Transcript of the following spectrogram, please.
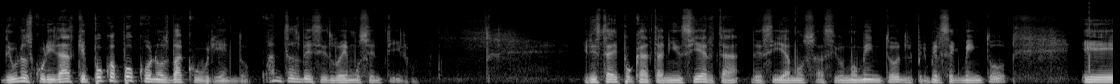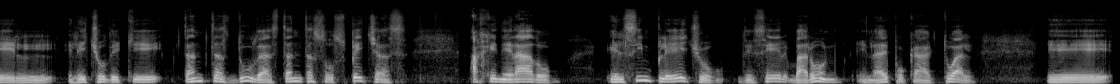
de una oscuridad que poco a poco nos va cubriendo. ¿Cuántas veces lo hemos sentido? En esta época tan incierta, decíamos hace un momento, en el primer segmento, el, el hecho de que tantas dudas, tantas sospechas ha generado el simple hecho de ser varón en la época actual, eh,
